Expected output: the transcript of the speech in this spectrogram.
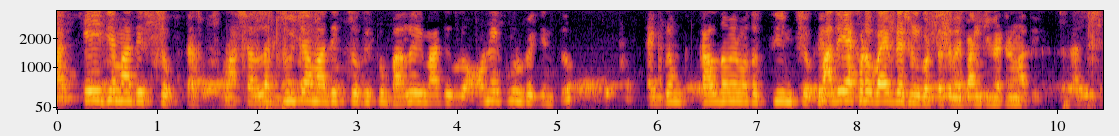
আর এই যে মাদির চোখটা দুইটা মাদির চোখই খুব ভালো। এই মাদিগুলো অনেক উড়বে কিন্তু। একদম কালদমের মতো ক্রিম চোখে। মাদি এখনও ভাইব্রেশন করতেছে ভাই পাঙ্কি ফেটের মাদি। আচ্ছা।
